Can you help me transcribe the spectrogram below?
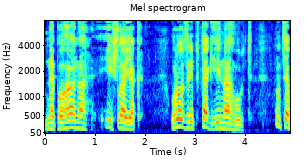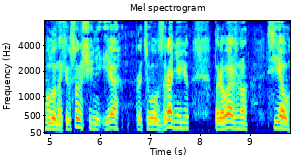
непогана. І йшла як в розріб, так і на гурт. Ну, це було на Херсонщині, і я працював з ранньою, переважно сіяв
